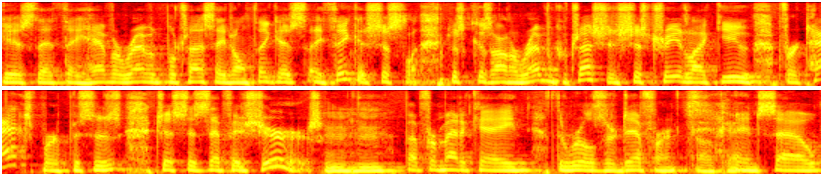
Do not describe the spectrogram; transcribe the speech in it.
is that they have a revocable trust. They don't think it's. They think it's just just because on a revocable trust, it's just treated like you for tax purposes, just as if it's yours. But for Medicaid, the rules are different, Mm-hmm. Okay. and so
